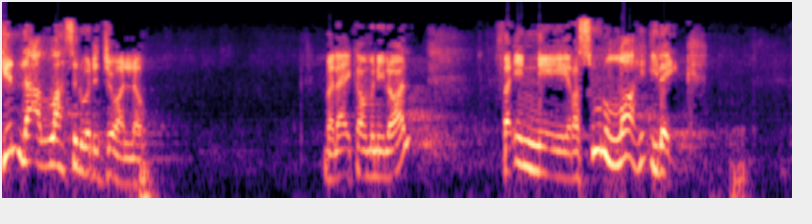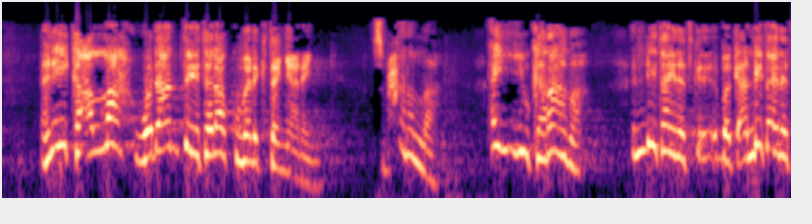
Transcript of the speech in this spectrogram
ግን ለአላህ ስል ወድጀዋለሁ መላይካው ምን ይለዋል ፈኢኒ ረሱሉላህ ኢለይክ እኔ ከአላህ ወደ አንተ የተላኩ መልእክተኛ ነኝ ስብሓንላህ አዩ ከራማ እንዴት አይነት በቃ እንዴት አይነት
